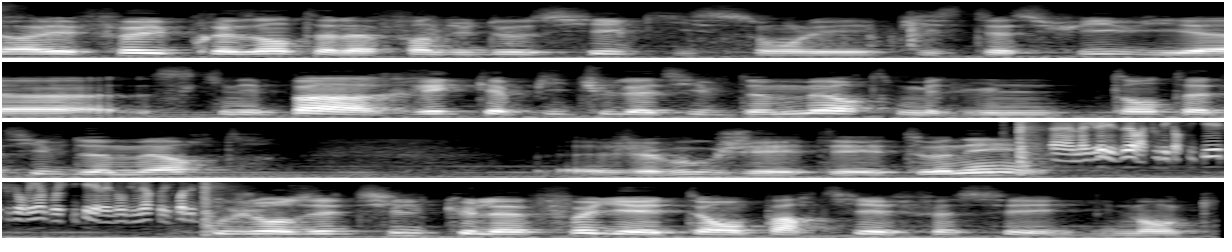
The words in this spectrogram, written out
Dans les feuilles présentes à la fin du dossier, qui sont les pistes à suivre, il y a ce qui n'est pas un récapitulatif de meurtre, mais d'une tentative de meurtre. Euh, J'avoue que j'ai été étonné. Toujours est-il que la feuille a été en partie effacée. Il manque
